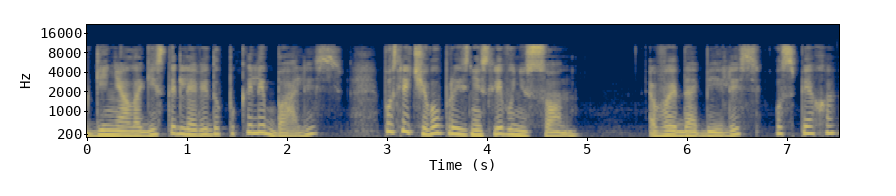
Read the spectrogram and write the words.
Генеалогисты для виду поколебались, после чего произнесли в унисон. «Вы добились успеха?»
